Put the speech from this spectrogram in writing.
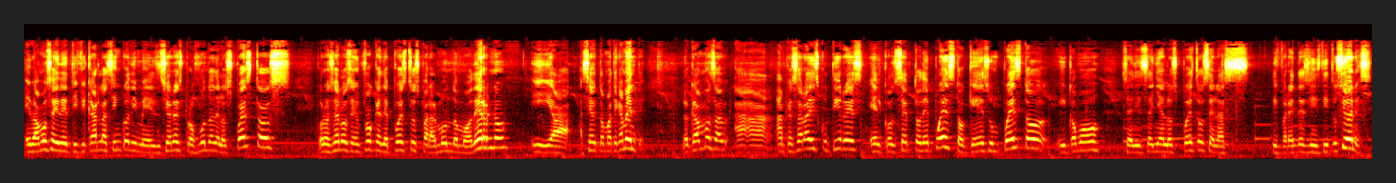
Y vamos a identificar las cinco dimensiones profundas de los puestos conocer los enfoques de puestos para el mundo moderno y así automáticamente. Lo que vamos a, empezar a discutir es el concepto de puesto, qué es un puesto y cómo se diseñan los puestos en las diferentes instituciones.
